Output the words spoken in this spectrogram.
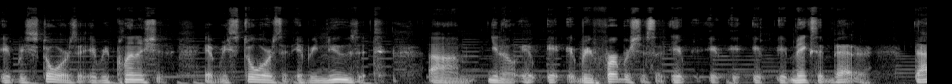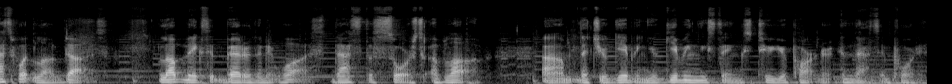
it restores it. It replenishes it. It restores it. It renews it. Um, you know, it, it, it refurbishes it. It, it, it. it makes it better. That's what love does. Love makes it better than it was. That's the source of love um, that you're giving. You're giving these things to your partner, and that's important.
